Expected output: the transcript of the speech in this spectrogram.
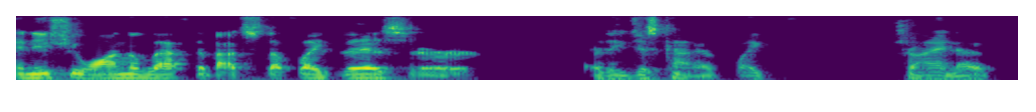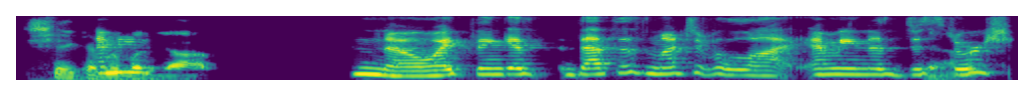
an issue on the left about stuff like this or are they just kind of like trying to shake everybody I mean, up. No, I think it's, that's as much of a lie. I mean, as distortion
